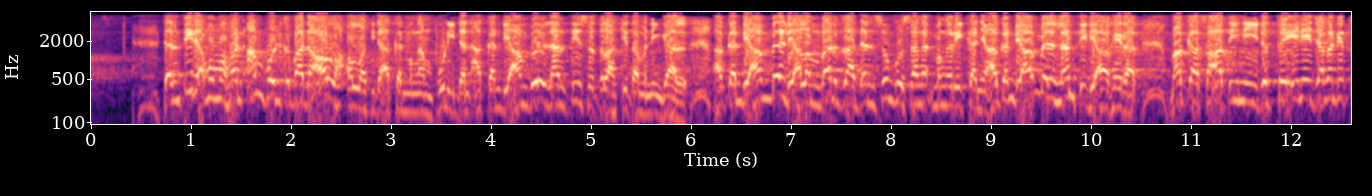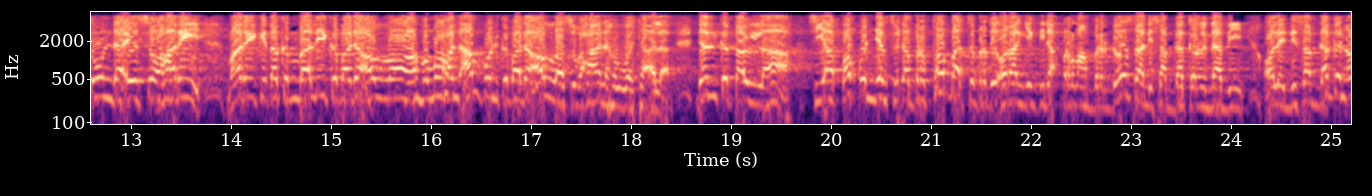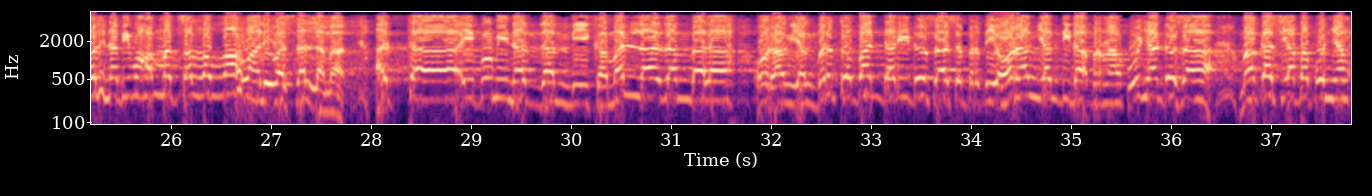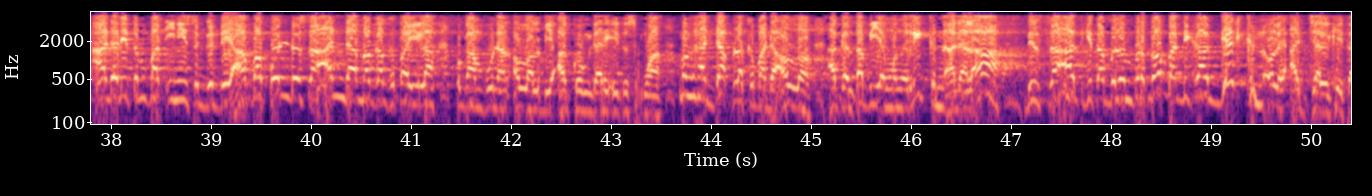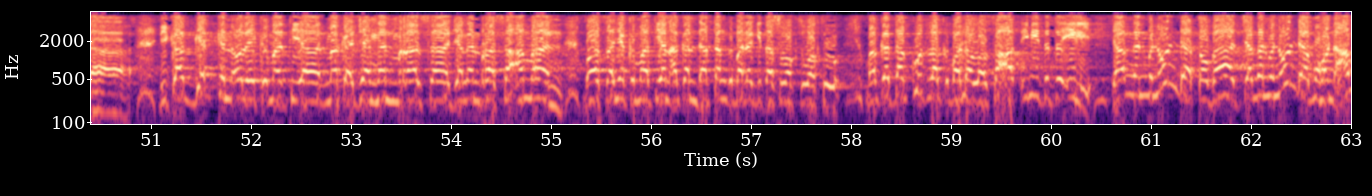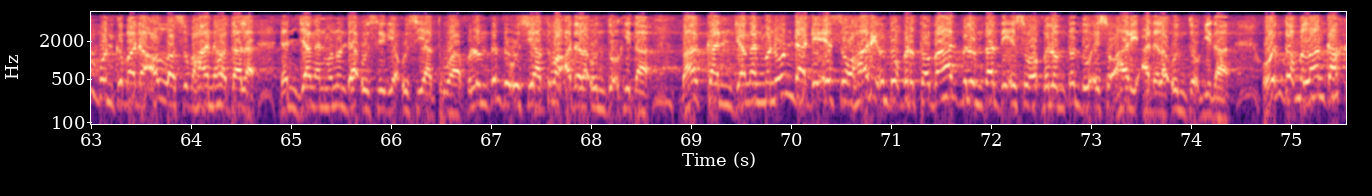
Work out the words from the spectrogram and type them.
dan tidak memohon ampun kepada Allah Allah tidak akan mengampuni dan akan diambil nanti setelah kita meninggal. Akan diambil di alam barzah dan sungguh sangat mengerikannya. Akan diambil nanti di akhirat. Maka saat ini detik ini jangan ditunda esok hari. Mari kita kembali kepada Allah memohon ampun kepada Allah subhanahu wa ta'ala. Dan ketahuilah siapapun yang sudah bertobat seperti orang yang tidak pernah berdosa disabdakan oleh Nabi oleh disabdakan oleh Nabi Muhammad sallallahu alaihi wasallam. At-taibu minadz-dzambi kaman la zambalah orang yang bertobat dari dosa seperti orang yang tidak pernah punya dosa. Maka siapapun yang ada di tempat ini segede apapun dosa anda maka ketahuilah pengampunan Allah lebih agung dari itu semua. Menghadaplah kepada Allah. Akan tapi yang mengerikan adalah di saat kita belum bertobat dikagetkan oleh ajal kita. Dikagetkan oleh kematian. Maka jangan merasa jangan merasa aman. Bahasanya kematian akan datang kepada kita sewaktu-waktu. Maka takutlah kepada Allah. Saat ini tetap ini jangan menunda tobat jangan menunda mohon ampun kepada Allah subhanahu wa ta'ala dan jangan menunda usia usia tua. Belum tentu usia tua adalah untuk kita. Bahkan jangan menunda di esok hari untuk bertobat belum tentu esok belum tentu esok hari adalah untuk kita. Untuk melangkah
